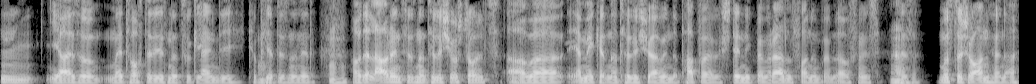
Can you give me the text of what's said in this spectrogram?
Mm, ja, also meine Tochter, die ist nur zu klein, die kapiert mhm. das noch nicht. Mhm. Aber der Laurenz ist natürlich schon stolz, aber er meckert natürlich schon, wenn der Papa ständig beim Radlfahren und beim Laufen ist. Mhm. Also musst du schon anhören.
